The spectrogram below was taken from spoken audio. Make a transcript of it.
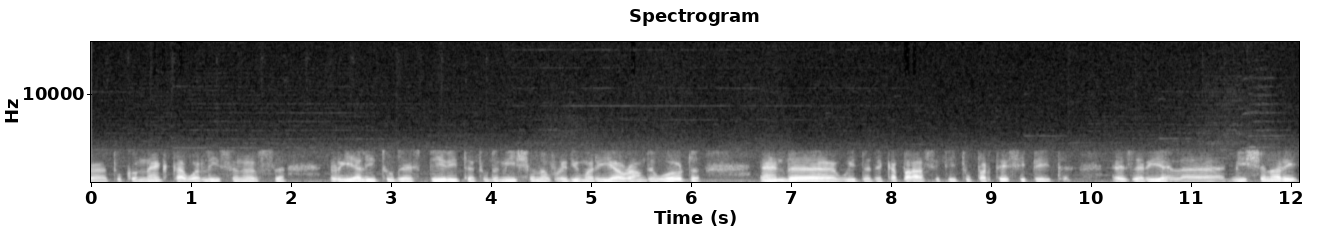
uh, to connect our listeners uh, really to the spirit and to the mission of Radio Maria around the world, and uh, with the capacity to participate as a real uh, missionary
